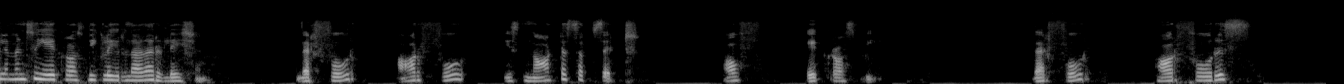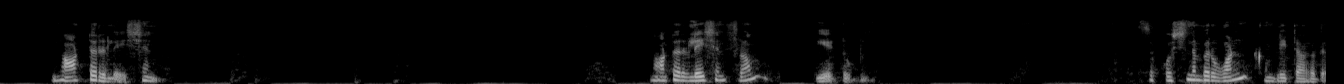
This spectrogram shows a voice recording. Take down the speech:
எலமெண்ட்ஸும் ஏ கிராஸ் பிக்குள்ள இருந்தால் தான் relation that four R four is not a subset of A cross B that four R four is not a relation not a relation from A to B. So question number one complete ஆகுது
